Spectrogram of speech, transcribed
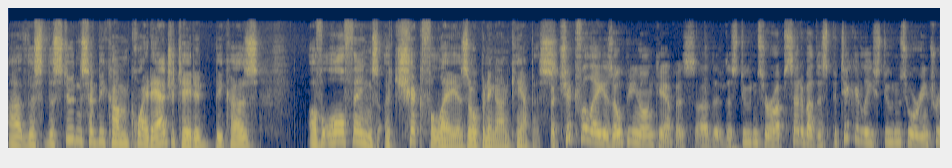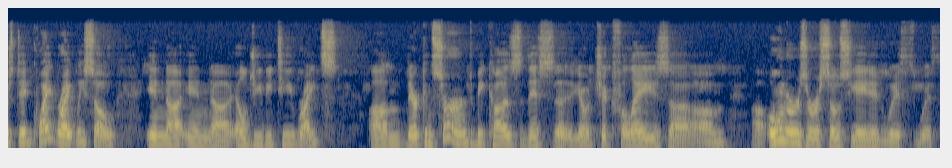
Uh, the the students have become quite agitated because, of all things, a Chick Fil A is opening on campus. A Chick fil A is opening on campus. Uh, the, the students are upset about this, particularly students who are interested, quite rightly so, in, uh, in uh, LGBT rights. Um, they're concerned because this, uh, you know, Chick fil A's uh, um, uh, owners are associated with, with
